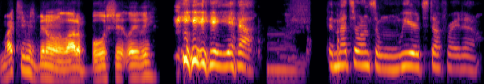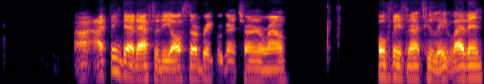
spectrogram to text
my team has been on a lot of bullshit lately. yeah. Um, the Mets are on some weird stuff right now. I, I think that after the All Star break, we're going to turn it around. Hopefully, it's not too late by then.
